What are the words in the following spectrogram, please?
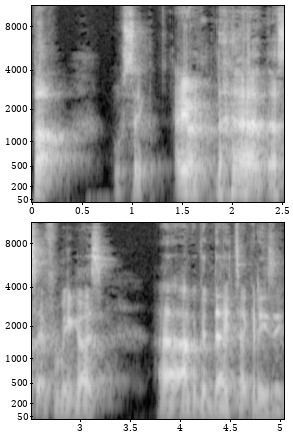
But we'll see. Anyway, that's it from me, guys. Uh, have a good day. Take it easy.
